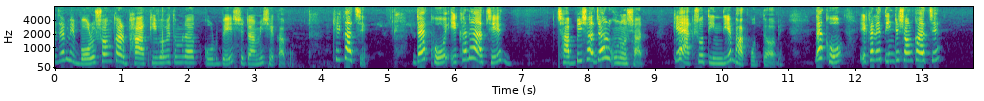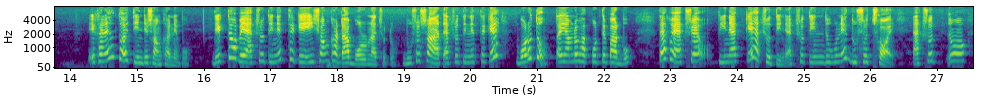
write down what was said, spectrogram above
আজ আমি বড় সংখ্যার ভাগ কীভাবে তোমরা করবে সেটা আমি শেখাবো। ঠিক আছে? দেখো, এখানে আছে ছাব্বিশ হাজার উনষাটকে একশো তিন দিয়ে ভাগ করতে হবে। দেখো, এখানে তিনটে সংখ্যা আছে। এখানেও তো তিনটে সংখ্যা নেব। দেখতে হবে একশো তিনের থেকে এই সংখ্যাটা বড় না ছোট। দুশো ষাট একশো তিনের থেকে বড় তো, তাই আমরা ভাগ করতে পারব। দেখো একশো তিন এককে একশো তিন একশো তিন দুগুণে দুশো ছয়। একশো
